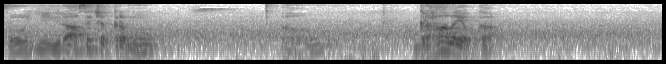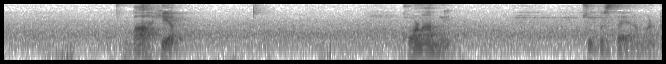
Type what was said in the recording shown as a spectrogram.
సో ఈ రాశి చక్రము uh, గ్రహాల యొక్క బాహ్య కోణాన్ని చూపిస్తాయన్నమాట.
